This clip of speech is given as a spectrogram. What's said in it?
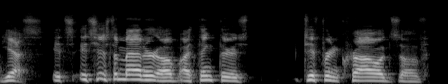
Yes, it's it's just a matter of I think there's different crowds of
